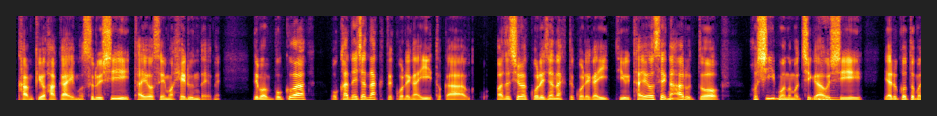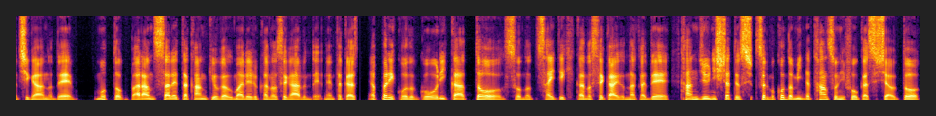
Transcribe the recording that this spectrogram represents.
環境破壊もするし、多様性も減るんだよね。でも僕はお金じゃなくてこれがいいとか、私はこれじゃなくてこれがいいっていう多様性があると、欲しいものも違うし、やることも違うので、もっとバランスされた環境が生まれる可能性があるんだよね。だから、やっぱりこの合理化とその最適化の世界の中で単純にしちゃって、それも今度みんな炭素にフォーカスしちゃうと、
